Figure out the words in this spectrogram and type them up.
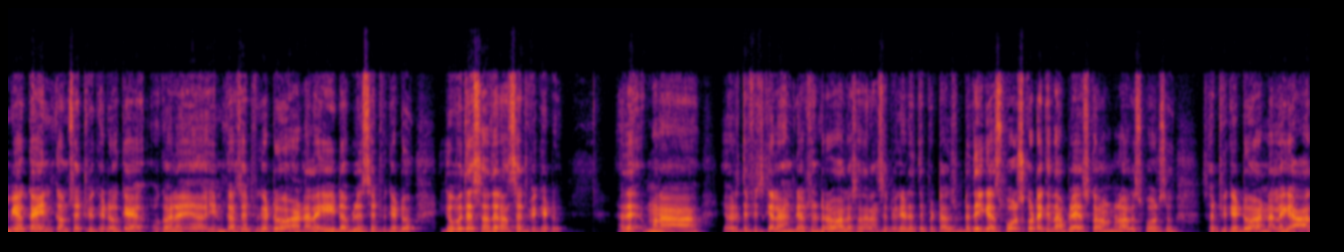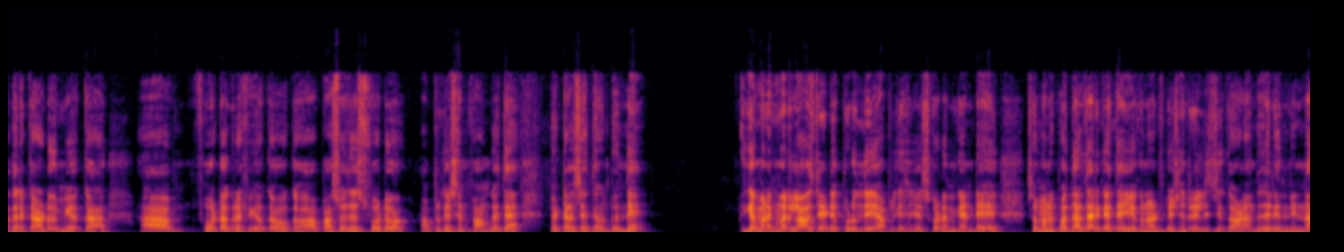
మీ యొక్క ఇన్కమ్ సర్టిఫికేట్ ఓకే ఒకవేళ ఇన్కమ్ సర్టిఫికేట్ అండ్ అలాగే ఈడబ్ల్యూఎస్ సర్టిఫికేట్ ఇకపోతే సదరన్ సర్టిఫికేట్ అదే మన ఎవరైతే ఫిజికల్ హ్యాండ్ ఉంటారో వాళ్ళు సదరన్ సర్టిఫికేట్ అయితే పెట్టాల్సి ఉంటుంది ఇక స్పోర్ట్స్ కోటా కింద అప్లై చేసుకోవాలనుకున్న వాళ్ళు స్పోర్ట్స్ సర్టిఫికేట్ అండ్ అలాగే ఆధార్ కార్డు మీ యొక్క ఫోటోగ్రఫీ ఒక ఒక పాస్పోర్ట్ ఫోటో అప్లికేషన్ ఫామ్కి అయితే పెట్టాల్సి అయితే ఉంటుంది. ఇక మనకి మరి లాస్ట్ డేట్ ఎప్పుడు ఉంది అప్లికేషన్ చేసుకోవడానికి అంటే సో మనకు పద్నాలుగు తారీఖు అయితే ఈ యొక్క నోటిఫికేషన్ రిలీజ్ కావడం జరిగింది నిన్న.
